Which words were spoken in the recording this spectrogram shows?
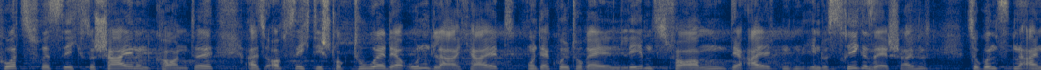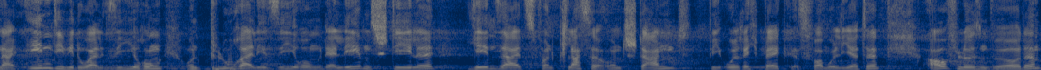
kurzfristig so scheinen konnte, als ob sich die Struktur der Ungleichheit und der kulturellen Lebensformen der alten Industriegesellschaft zugunsten einer Individualisierung und Pluralisierung der Lebensstile jenseits von Klasse und Stand, wie Ulrich Beck es formulierte, auflösen würde,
